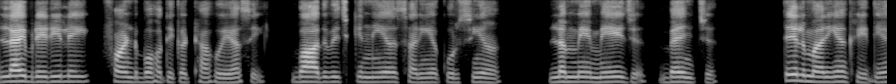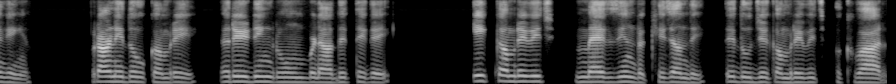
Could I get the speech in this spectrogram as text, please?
ਲਾਇਬ੍ਰੇਰੀ ਲਈ ਫੰਡ ਬਹੁਤ ਇਕੱਠਾ ਹੋਇਆ ਸੀ। ਬਾਅਦ ਵਿੱਚ ਕਿੰਨੀਆਂ ਸਾਰੀਆਂ ਕੁਰਸੀਆਂ, ਲੰਮੇ ਮੇਜ਼, ਬੈਂਚ ਤੇ ਅਲਮਾਰੀਆਂ ਖਰੀਦੀਆਂ ਗਈਆਂ। ਪੁਰਾਣੇ ਦੋ ਕਮਰੇ ਰੀਡਿੰਗ ਰੂਮ ਬਣਾ ਦਿੱਤੇ ਗਏ। ਇੱਕ ਕਮਰੇ ਵਿੱਚ ਮੈਗਜ਼ੀਨ ਰੱਖੇ ਜਾਂਦੇ ਤੇ ਦੂਜੇ ਕਮਰੇ ਵਿੱਚ ਅਖਬਾਰ।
